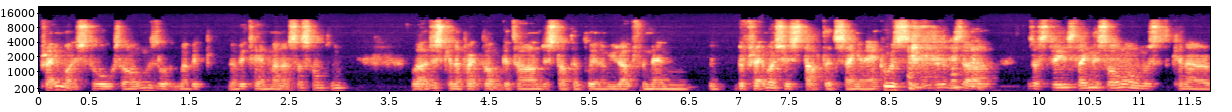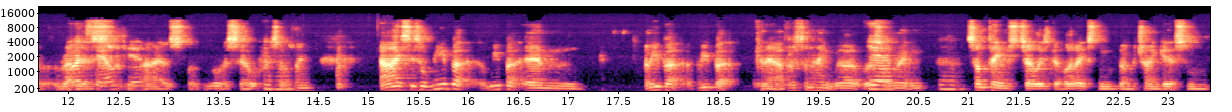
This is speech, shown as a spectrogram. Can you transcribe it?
pretty much the whole song was like maybe maybe ten minutes or something. Well, I just kind of picked up guitar and just started playing a wee riff, and then we, we pretty much just started singing Echoes. It was a it was a strange thing. The song almost kind of Wrote itself, yeah. uh, it was wrote itself or Mhm. something. Aye, so it's a wee bit, a wee bit, um, a wee bit, a wee bit kind of everything. I think with, with Yeah. songwriting. Mhm. Sometimes Jilly's got lyrics and maybe try and get some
